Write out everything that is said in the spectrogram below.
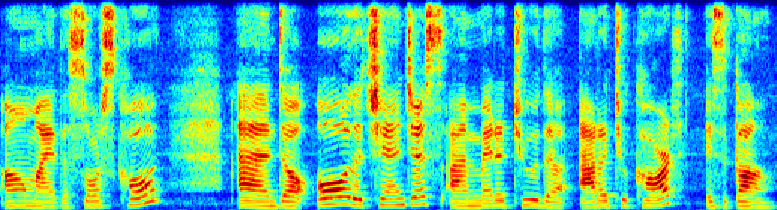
on my the source code, and uh, all the changes I made to the other two card is gone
